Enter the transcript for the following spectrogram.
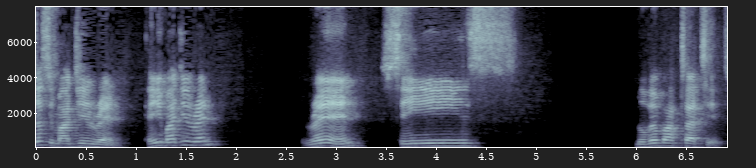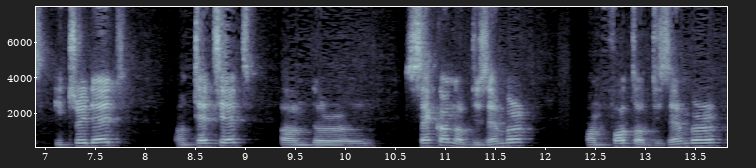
Just imagine Ren. Can you imagine Ren? Ren since November 30th. He traded on 30th, on the 2nd of December, on 4th of December,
